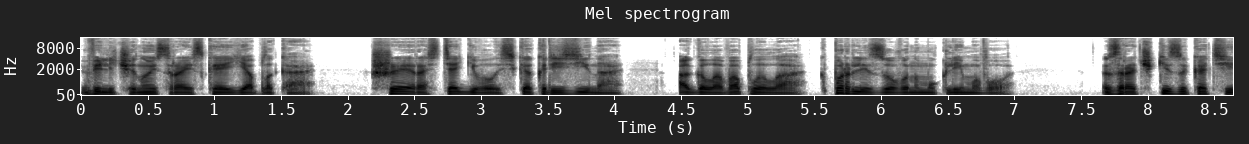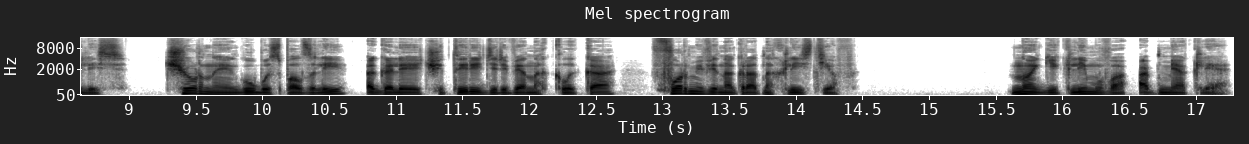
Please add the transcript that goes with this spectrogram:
величиной с райское яблоко. Шея растягивалась, как резина, а голова плыла к парализованному Климову. Зрачки закатились, черные губы сползли, оголяя четыре деревянных клыка в форме виноградных листьев. Ноги Климова обмякли.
